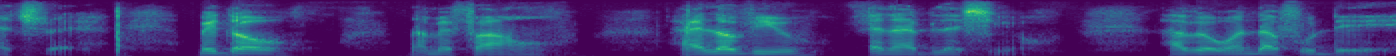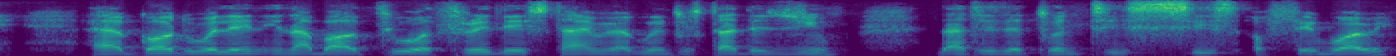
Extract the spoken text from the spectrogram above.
akyerɛ medɔw na mefa ho. I love you and i bless you. Have a wonderful day. Uh, god willing in about two or three days time we are going to start the zoom. That is the 26th of february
